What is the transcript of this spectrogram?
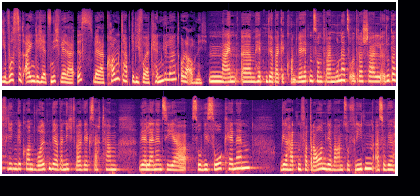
Ihr wusstet eigentlich jetzt nicht, wer da ist, wer da kommt. Habt ihr die vorher kennengelernt oder auch nicht? Nein, ähm, hätten wir aber gekonnt. Wir hätten zum drei Monats Ultraschall rüberfliegen gekonnt, wollten wir aber nicht, weil wir gesagt haben, wir lernen sie ja sowieso kennen wir hatten Vertrauen, wir waren zufrieden, also wir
